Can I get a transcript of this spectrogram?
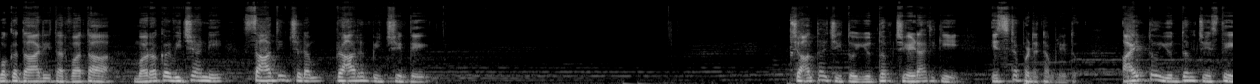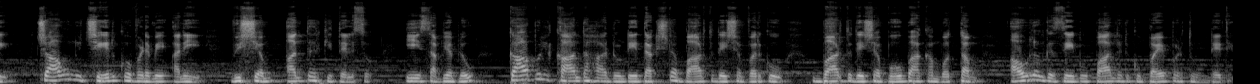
ఒక దారి తర్వాత మరొక విజయాన్ని సాధించడం ప్రారంభించింది. శాంతాజీతో యుద్ధం చేయడానికి ఇష్టపడటం లేదు. ఆయనతో యుద్ధం చేస్తే చావును చేరుకోవడమే అని విషయం అందరికీ తెలుసు. ఈ సమయంలో కాబుల్ కాందహార్ నుండి దక్షిణ భారతదేశం వరకు భారతదేశ భూభాగం మొత్తం ఔరంగజేబు పాలనకు భయపడుతూ ఉండేది.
